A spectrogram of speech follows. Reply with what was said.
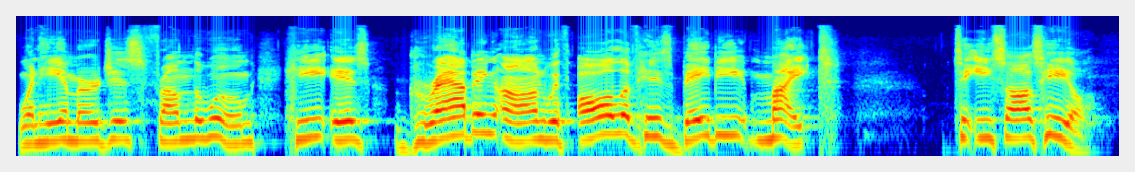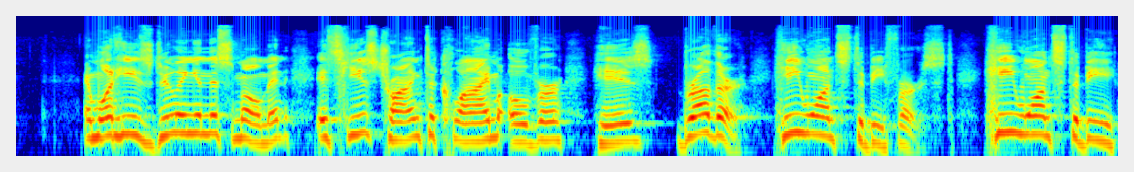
When he emerges from the womb, he is grabbing on with all of his baby might to Esau's heel. And what he's doing in this moment is he is trying to climb over his brother. He wants to be first. He wants to be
